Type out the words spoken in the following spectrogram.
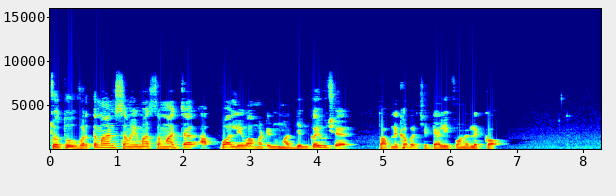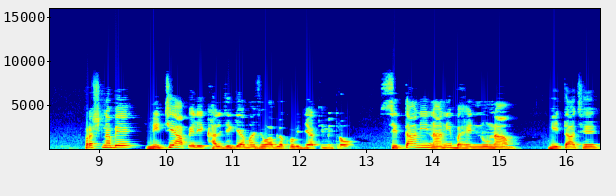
ચોથું, વર્તમાન સમયમાં સમાચાર આપવા લેવા માટેનું માધ્યમ કયું છે? તો આપને ખબર છે, ટેલિફોન એટલે ક. પ્રશ્ન બે, નીચે આપેલી ખાલી જગ્યામાં જવાબ લખો, વિદ્યાર્થી મિત્રો. સીતાની નાની બહેનનું નામ ગીતા છે.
